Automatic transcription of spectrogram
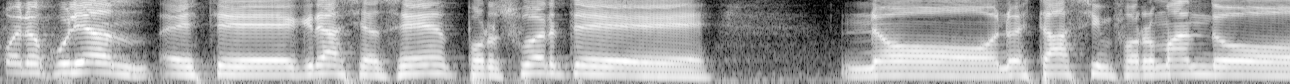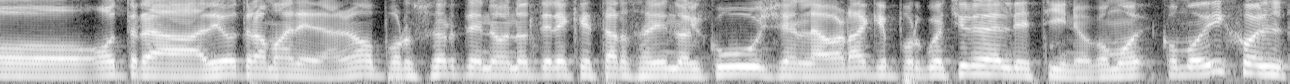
Bueno, Julián, este, gracias, ¿eh? Por suerte no, no estás informando otra, de otra manera, ¿no? Por suerte no, no tenés que estar saliendo al Cuyen, la verdad que por cuestiones del destino. Como, como dijo el,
